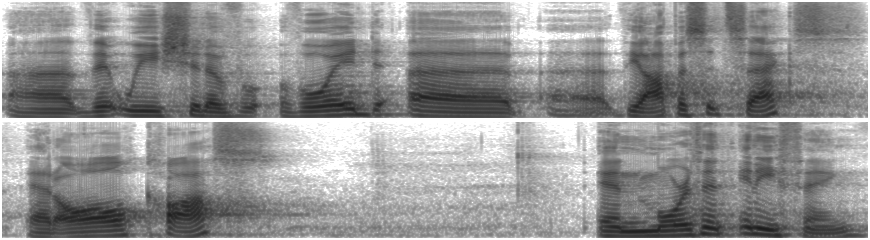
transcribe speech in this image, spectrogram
uh, that we should av- avoid uh, uh, the opposite sex at all costs. And more than anything,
